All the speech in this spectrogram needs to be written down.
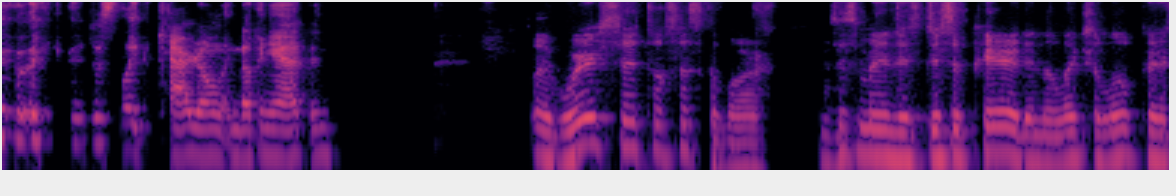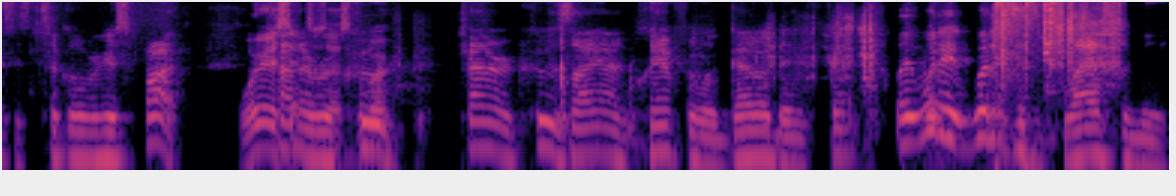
like they just like carry on like nothing happened. Like, where's Santos Escobar? This man just disappeared, and Elektra Lopez just took over his spot. Where is trying to Santos recruit, Escobar? trying to recruit Xyon Quinn for Legado del Fe- Like, what is what is this blasphemy?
